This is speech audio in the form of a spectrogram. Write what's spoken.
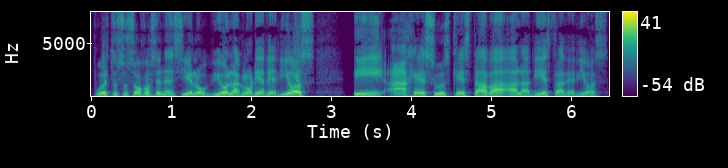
puesto sus ojos en el cielo, vio la gloria de Dios y a Jesús que estaba a la diestra de Dios.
